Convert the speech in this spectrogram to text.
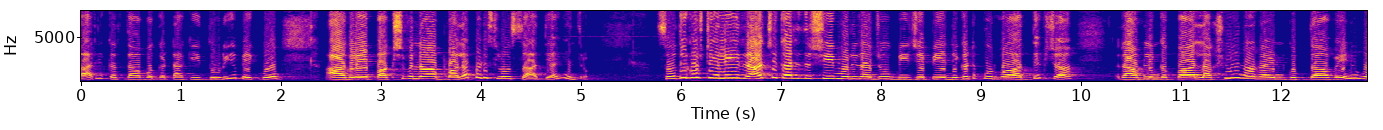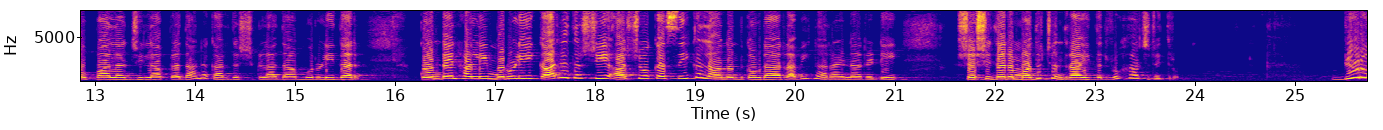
ಕಾರ್ಯಕರ್ತ ಒಗ್ಗಟ್ಟಾಗಿ ದುಡಿಯಬೇಕು. ಆಗಲೇ ಪಕ್ಷವನ್ನ ಬಲಪಡಿಸಲು ಸಾಧ್ಯ ಎಂದರು. ಸುದ್ದಿಗೋಷ್ಠಿಯಲ್ಲಿ ರಾಜ್ಯ ಕಾರ್ಯದರ್ಶಿ ಮುನಿರಾಜು ಬಿಜೆಪಿ ನಿಕಟಪೂರ್ವ ಅಧ್ಯಕ್ಷ ರಾಮಲಿಂಗಪ್ಪ, ಲಕ್ಷ್ಮೀನಾರಾಯಣ್ ಗುಪ್ತಾ, ವೇಣುಗೋಪಾಲ ಜಿಲ್ಲಾ ಪ್ರಧಾನ ಕಾರ್ಯದರ್ಶಿಗಳಾದ ಮುರಳೀಧರ್, ಕೊಂಡೇನಹಳ್ಳಿ ಮುರಳಿ ಕಾರ್ಯದರ್ಶಿ ಅಶೋಕ ಸೀಕಲ್ ಆನಂದ್ ಗೌಡ, ರವಿನಾರಾಯಣ ರೆಡ್ಡಿ, ಶಶಿಧರ್ ಮಧುಚಂದ್ರ ಇತರರು ಹಾಜರಿದ್ದರು. Bureau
